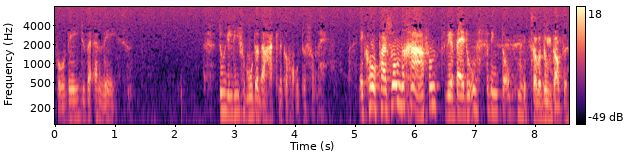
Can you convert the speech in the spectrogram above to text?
voor weduwe en wezen. Doe je lieve moeder de hartelijke groeten van mij. Ik hoop haar zondagavond weer bij de oefening te ontmoeten. Ik zal het doen, tante.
